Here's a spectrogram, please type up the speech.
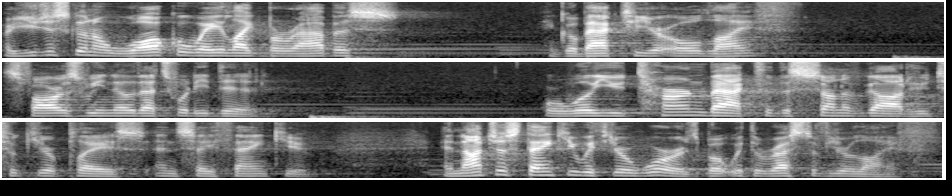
Are you just going to walk away like Barabbas and go back to your old life? As far as we know, that's what he did. Or will you turn back to the Son of God who took your place and say thank you? And not just thank you with your words, but with the rest of your life.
